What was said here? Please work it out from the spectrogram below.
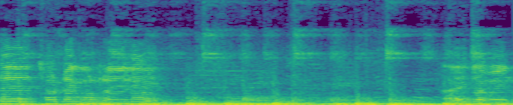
হচ্ছে ছোট গুন্ডাইলি আইটামিন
